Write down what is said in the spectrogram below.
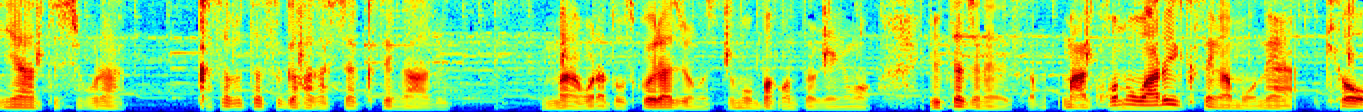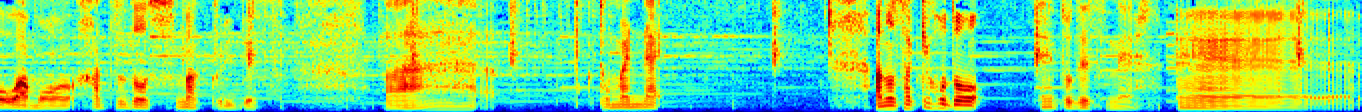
いや私ほらかさぶたすぐ剥がしちゃう癖がある。まあほら「どすこいラジオ」の質問箱の時にも言ったじゃないですか。まあこの悪い癖がもうね今日はもう発動しまくりです。あー止まんない。あの先ほどえっ、ー、とですねえー、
